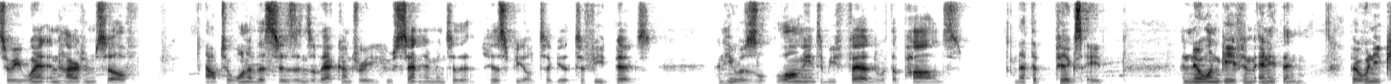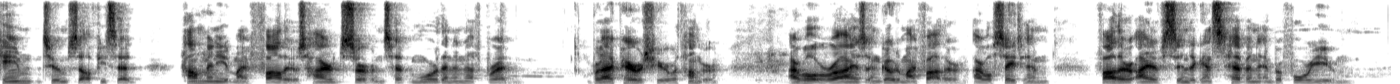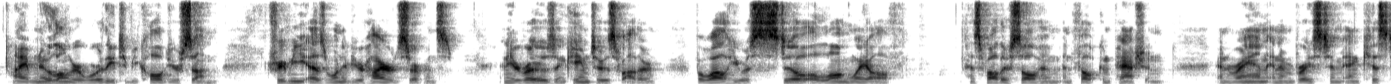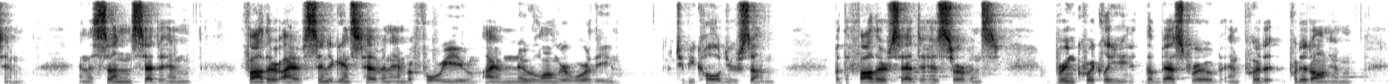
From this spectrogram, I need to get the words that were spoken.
So he went and hired himself out to one of the citizens of that country, who sent him into the, his field to, get, to feed pigs. And he was longing to be fed with the pods that the pigs ate, and no one gave him anything. But when he came to himself, he said, How many of my father's hired servants have more than enough bread? But I perish here with hunger. I will arise and go to my father. I will say to him, Father, I have sinned against heaven and before you I am no longer worthy to be called your son. Treat me as one of your hired servants. And he arose and came to his father. But while he was still a long way off, his father saw him and felt compassion, and ran and embraced him and kissed him. And the son said to him, Father, I have sinned against heaven and before you. I am no longer worthy to be called your son. But the father said to his servants, Bring quickly the best robe and put it, put it on him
